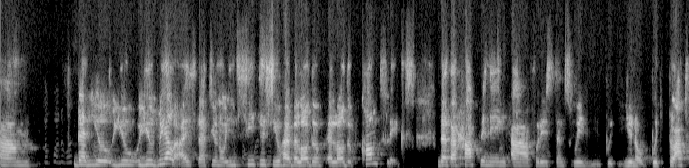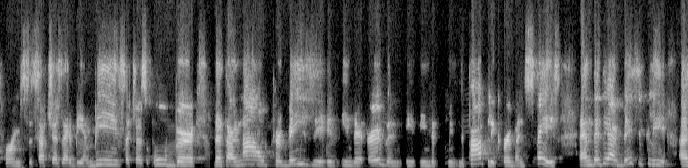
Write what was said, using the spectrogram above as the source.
um, then you you you realize that you know in cities you have a lot of a lot of conflicts that are happening uh, for instance with, you know with platforms such as airbnb such as uber that are now pervasive in the urban in, in the, in the public urban space and that they are basically uh,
